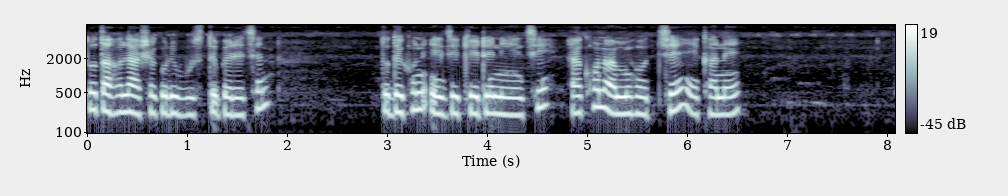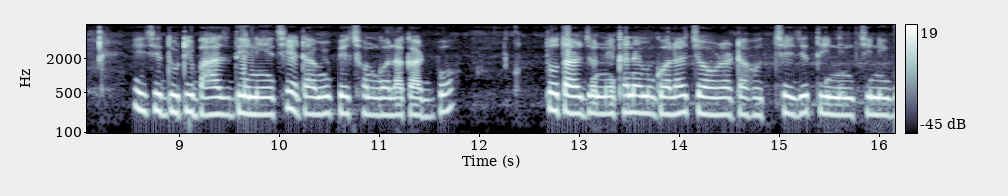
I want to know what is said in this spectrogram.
তো তাহলে আশা করি বুঝতে পেরেছেন। তো দেখুন এই যে কেটে নিয়েছি। এখন আমি হচ্ছে এখানে এই যে দুটি ভাঁজ দিয়ে নিয়েছি। এটা আমি পেছন গলা কাটবো। তো তার জন্য এখানে আমি গলার চওড়াটা হচ্ছে যে তিন ইঞ্চি নিব।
